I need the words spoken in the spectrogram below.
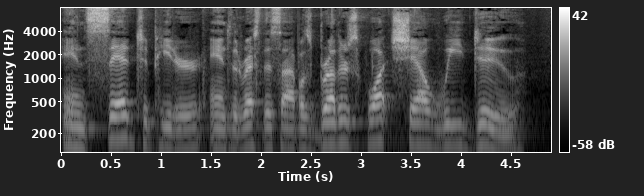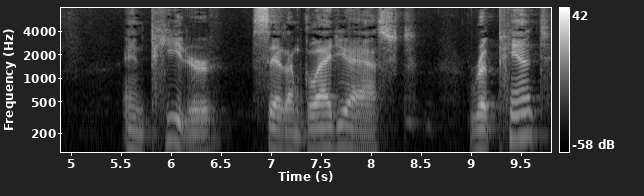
and said to Peter and to the rest of the disciples, Brothers, what shall we do? And Peter said, I'm glad you asked. Repent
